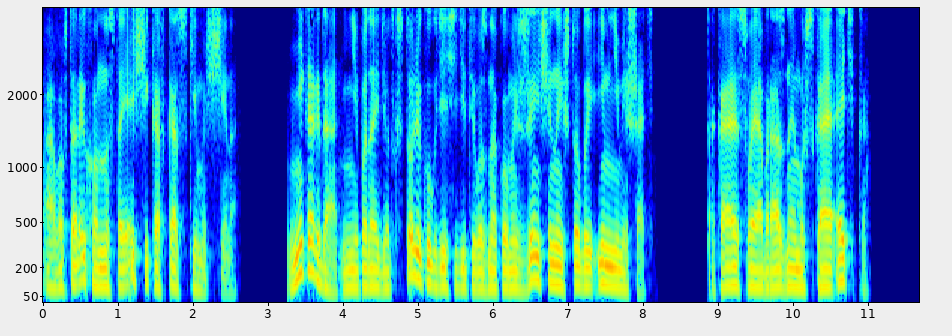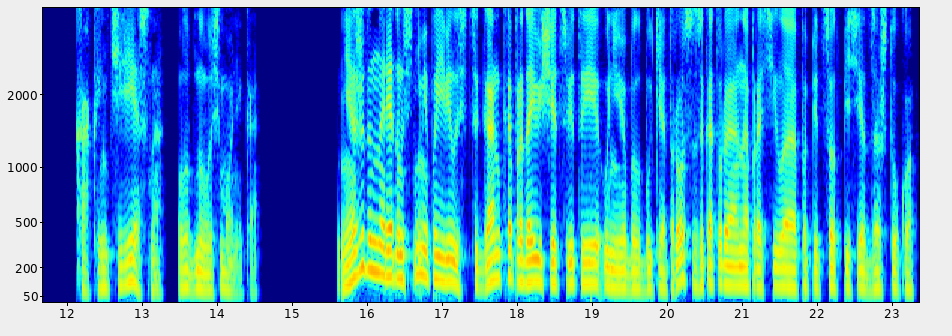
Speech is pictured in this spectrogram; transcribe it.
а во-вторых, он настоящий кавказский мужчина. Никогда не подойдет к столику, где сидит его знакомый с женщиной, чтобы им не мешать. Такая своеобразная мужская этика. Как интересно, улыбнулась Моника. Неожиданно рядом с ними появилась цыганка, продающая цветы. У нее был букет роз, за который она просила по 500 песет за штуку.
